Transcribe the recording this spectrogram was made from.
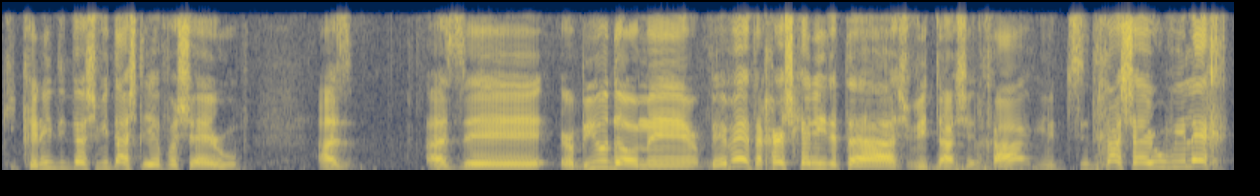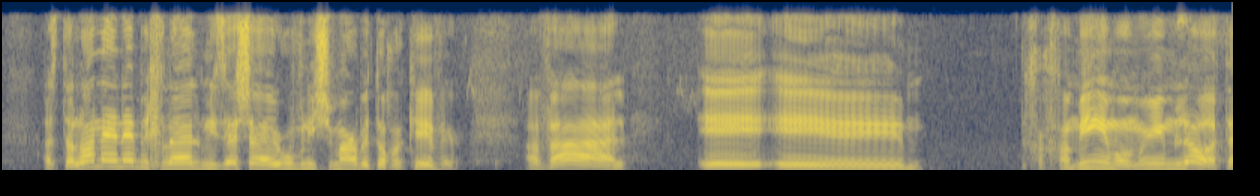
כי קניתי את השביתה שלי איפה שהעירוב. אז, אז אה, רבי יהודה אומר, באמת, אחרי שקנית את השביתה שלך, מצדך שהעירוב ילך. אז אתה לא נהנה בכלל מזה שהעירוב נשמר בתוך הקבר. אבל אה, אה, חכמים אומרים, לא, אתה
